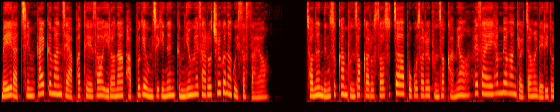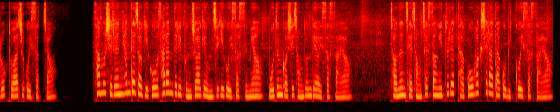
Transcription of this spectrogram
매일 아침 깔끔한 제 아파트에서 일어나 바쁘게 움직이는 금융회사로 출근하고 있었어요. 저는 능숙한 분석가로서 숫자와 보고서를 분석하며 회사의 현명한 결정을 내리도록 도와주고 있었죠. 사무실은 현대적이고 사람들이 분주하게 움직이고 있었으며 모든 것이 정돈되어 있었어요. 저는 제 정체성이 뚜렷하고 확실하다고 믿고 있었어요.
